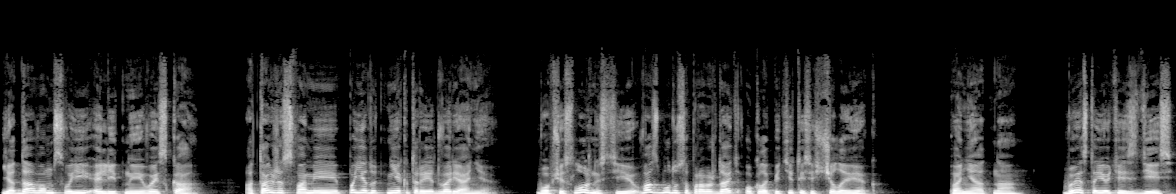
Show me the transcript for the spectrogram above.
«Я дам вам свои элитные войска, а также с вами поедут некоторые дворяне. В общей сложности вас будут сопровождать около 5000 человек. Понятно. Вы остаетесь здесь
